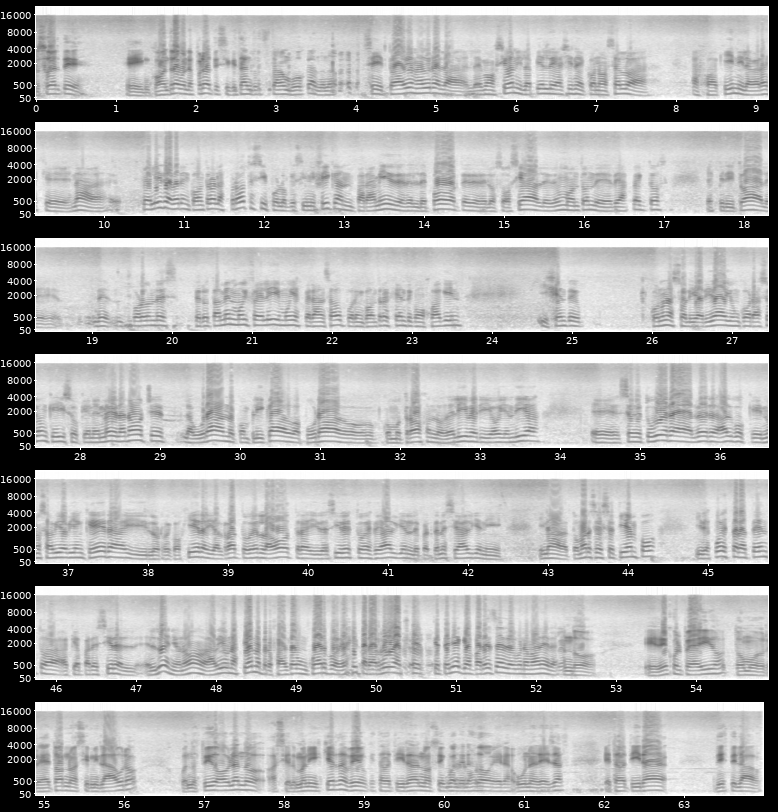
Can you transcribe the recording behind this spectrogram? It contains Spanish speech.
Por suerte, eh, encontramos las prótesis que tanto estaban buscando, ¿no? Sí, todavía me dura la, emoción y la piel de gallina de conocerlo a, Joaquín y la verdad es que nada, eh, feliz de haber encontrado las prótesis por lo que significan para mí desde el deporte, desde lo social, desde un montón de, aspectos espirituales, por donde es, pero también muy feliz y muy esperanzado por encontrar gente como Joaquín y gente con una solidaridad y un corazón que hizo que en el medio de la noche, laburando, complicado, apurado, como trabajan los delivery hoy en día, eh, se detuviera al ver algo que no sabía bien qué era y lo recogiera y al rato ver la otra y decir esto es de alguien, le pertenece a alguien y, y nada, tomarse ese tiempo y después estar atento a, que apareciera el, el dueño, ¿no? Había unas piernas pero faltaba un cuerpo de ahí para arriba que, que tenía que aparecer de alguna manera. Cuando eh, dejo el pedido, tomo retorno hacia mi lauro. Cuando estoy doblando hacia la mano izquierda, veo que estaba tirada, no sé cuál de las dos era, una de ellas, estaba tirada de este lado.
